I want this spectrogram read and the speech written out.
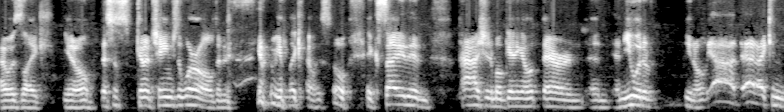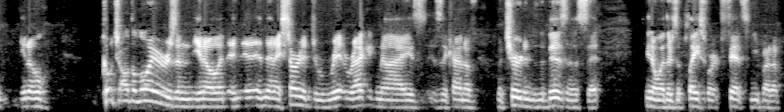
i was like you know this is going to change the world and you know i mean like i was so excited and passionate about getting out there and and, and you would have you know yeah dad i can you know coach all the lawyers. And you know and, and, and then i started to re- recognize as i kind of matured into the business that you know, there's a place where it fits, and you brought up,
